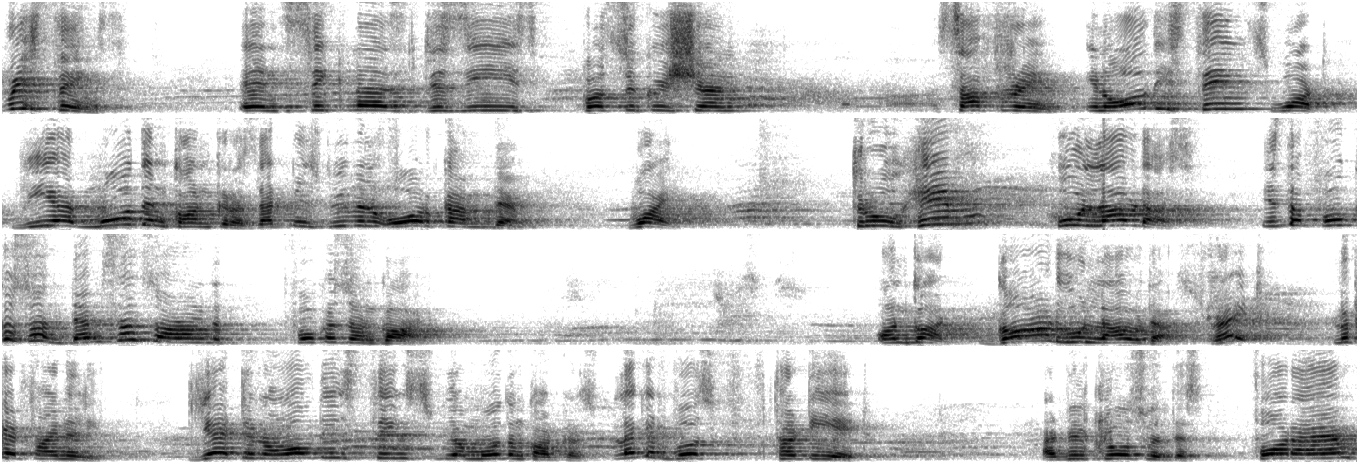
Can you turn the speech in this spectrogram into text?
which things? In sickness, disease, persecution, suffering, in all these things, what? We are more than conquerors. That means we will overcome them. Why? Through Him who loved us. Is the focus on themselves or on the focus on God? On God. God who loved us, right? Look at finally. Yet in all these things we are more than conquerors. Look at verse 38. And we'll close with this. For I am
